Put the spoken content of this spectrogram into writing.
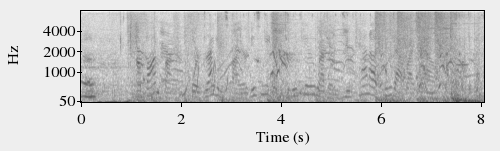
Uh, A bonfire or dragon's fire is needed to repair weapons. You cannot do that right now.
